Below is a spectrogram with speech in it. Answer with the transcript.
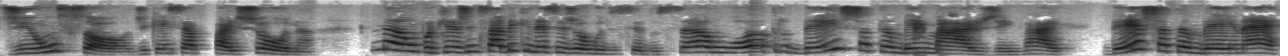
de um só, de quem se apaixona? Não, porque a gente sabe que nesse jogo de sedução o outro deixa também margem, vai, deixa também, né,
